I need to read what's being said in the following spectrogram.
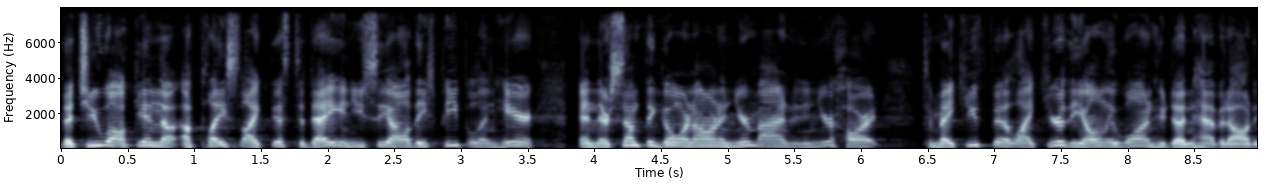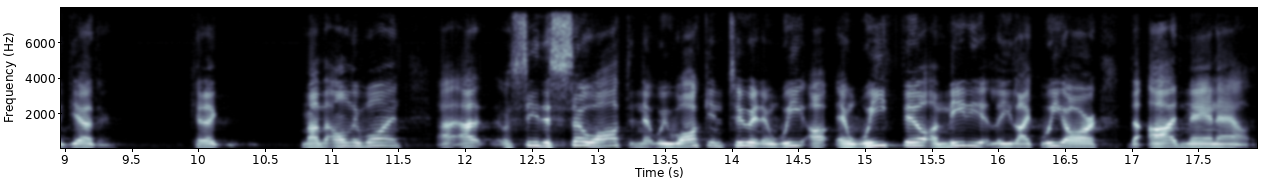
That you walk in a, a place like this today and you see all these people in here, and there's something going on in your mind and in your heart to make you feel like you're the only one who doesn't have it all together. Can I, Am I the only one? I, I, see this so often that we walk into it and we, uh, and we feel immediately like we are the odd man out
